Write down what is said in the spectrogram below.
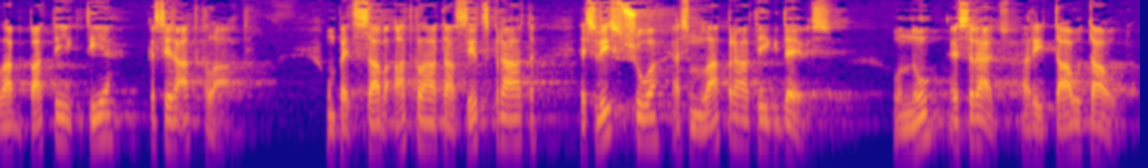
labi patīk tie, kas ir atklāti, un pēc sava atklātā sirdsprāta es visu šo esmu labprātīgi devis Un nu es redzu arī tavu tautu,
